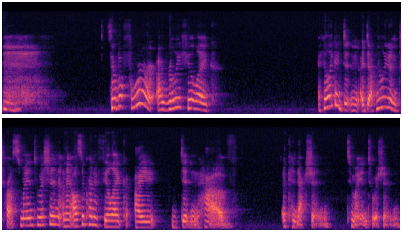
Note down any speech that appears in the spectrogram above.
So before, I really feel like I feel like I didn't. I definitely didn't trust my intuition, and I also kind of feel like I didn't have a connection to my intuition.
